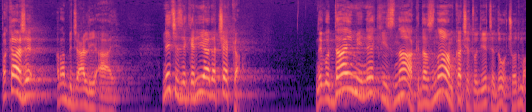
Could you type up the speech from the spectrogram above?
Pa kaže, Rabbi džali aje. Neće Zekerija da čeka, nego daj mi neki znak da znam kad će to dijete doći odmah.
